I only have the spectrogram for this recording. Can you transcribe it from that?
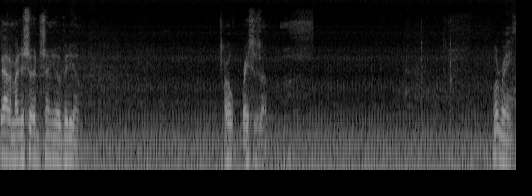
Got him. I just showed, sent you a video. Oh, race is up. What race?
